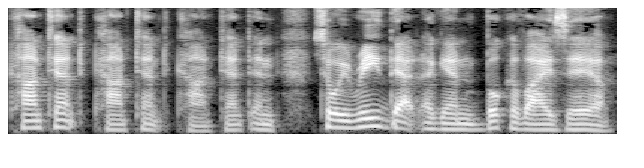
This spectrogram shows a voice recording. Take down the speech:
content, content, content. And so we read that again, book of Isaiah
